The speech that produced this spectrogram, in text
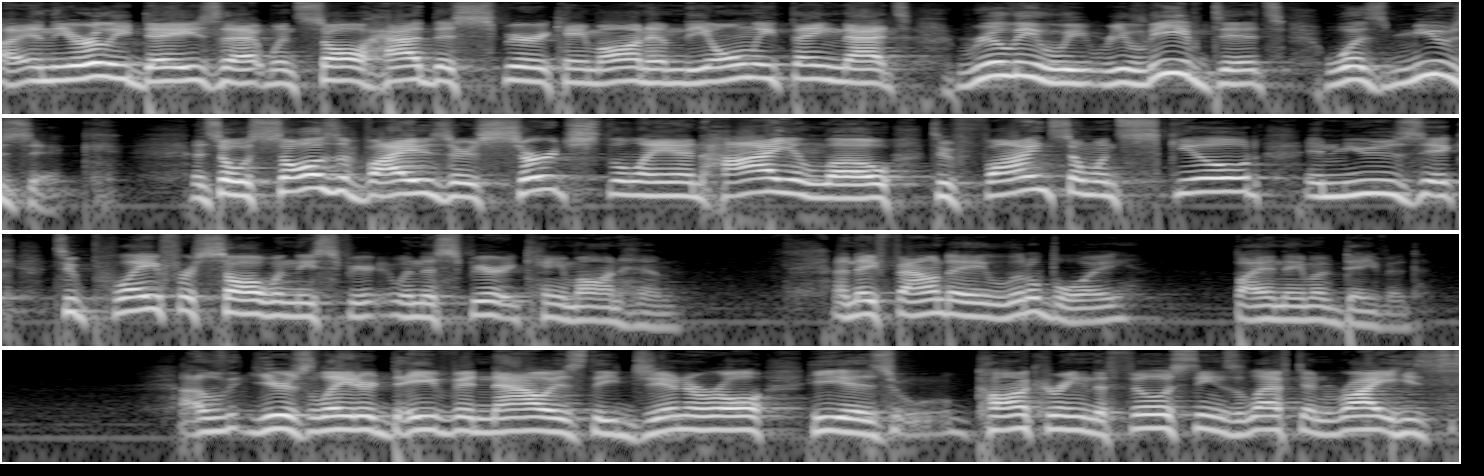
Uh, in the early days, that when Saul had this spirit came on him, the only thing that really relieved it was music. And so Saul's advisors searched the land high and low to find someone skilled in music to play for Saul when the spirit, when the spirit came on him. And they found a little boy by the name of David. Uh, years later, David now is the general. He is conquering the Philistines left and right. He's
